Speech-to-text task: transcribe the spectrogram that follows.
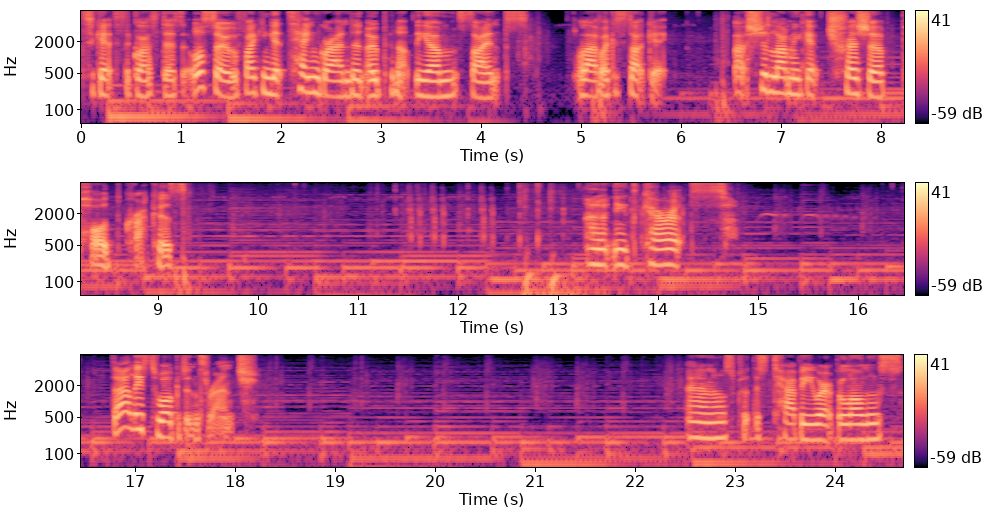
to get to the glass desert. Also, if I can get 10 grand and open up the um science lab, I could start get that should allow me to get treasure pod crackers. I don't need the carrots. That leads to Ogden's ranch. And I'll just put this tabby where it belongs.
